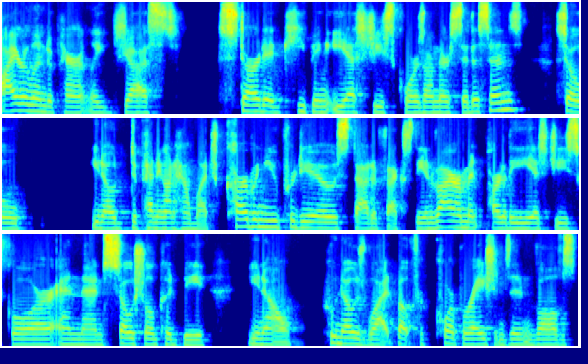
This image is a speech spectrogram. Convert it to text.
Ireland apparently just started keeping ESG scores on their citizens. So you know, depending on how much carbon you produce, that affects the environment part of the ESG score. And then social could be, you know, who knows what. But for corporations, it involves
